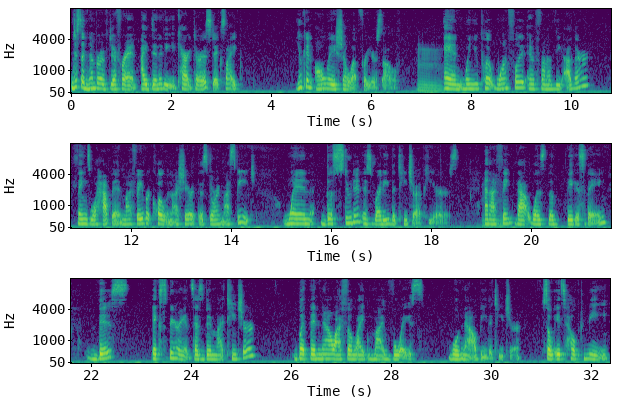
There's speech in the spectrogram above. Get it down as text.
just a number of different identity characteristics. Like you can always show up for yourself. Mm. And when you put one foot in front of the other, things will happen. My favorite quote, and I shared this during my speech when the student is ready, the teacher appears. Mm-hmm. And I mm-hmm. think that was the biggest thing. This experience has been my teacher, but then now I feel like my voice will now be the teacher. So it's helped me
